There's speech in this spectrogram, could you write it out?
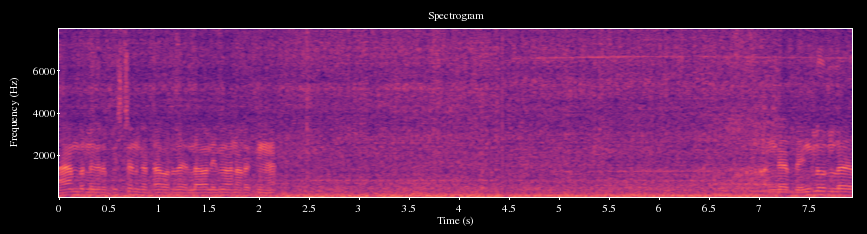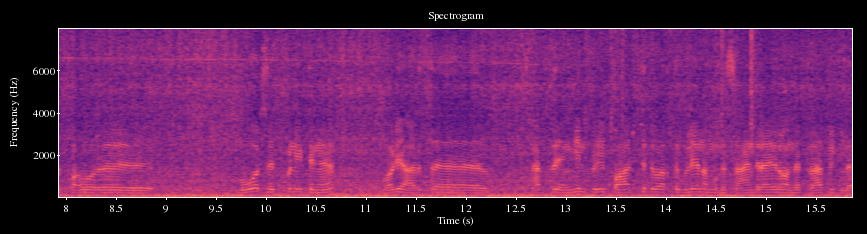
ஹேமரில் இருக்கிற பிஸ்டன் கட் ஆகிறது எல்லா வேலையுமே நடக்குங்க. அங்கே பெங்களூரில் ஒரு போர் செட் பண்ணிட்டுங்க. மறுபடியும் அடுத்த அடுத்து எங்கேயும் போய் பார்த்துட்டு வரத்துக்குள்ளேயே நமக்கு சாயந்தரம் ஆயிரும் அந்த டிராஃபிக்கில்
